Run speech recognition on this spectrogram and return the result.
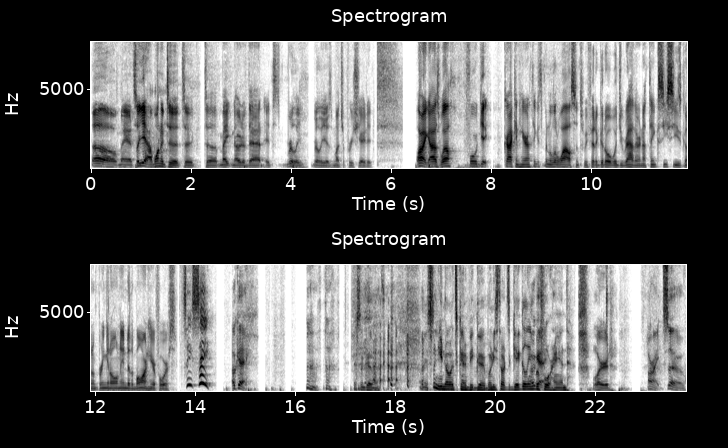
oh man. So yeah, I wanted to to to make note of that. It's really really is much appreciated. All right, guys. Well, before we get cracking here, I think it's been a little while since we've hit a good old "Would you rather," and I think CC is going to bring it on into the barn here for us. CC. Okay. There's some good ones. Let me That's when you know it's going to be good when he starts giggling Okay. beforehand. Word. All right, so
